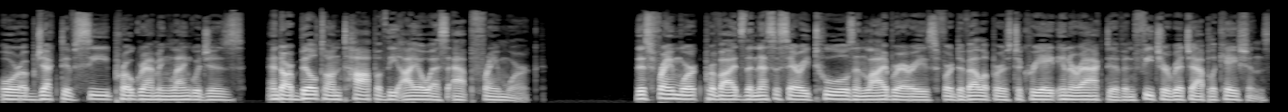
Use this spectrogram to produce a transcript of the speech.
or Objective C programming languages and are built on top of the iOS app framework. This framework provides the necessary tools and libraries for developers to create interactive and feature rich applications.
